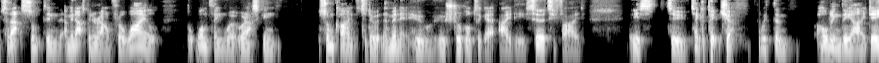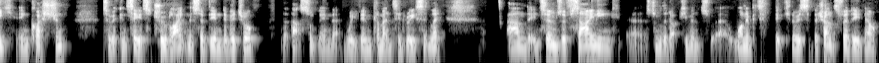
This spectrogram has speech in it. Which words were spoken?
So that's something, I mean, that's been around for a while. But one thing we're, we're asking some clients to do at the minute who, who struggle to get ID certified is to take a picture with them holding the ID in question so we can see it's a true likeness of the individual. That's something that we've implemented recently. And in terms of signing uh, some of the documents, uh, one in particular is the transfer deed. Now,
